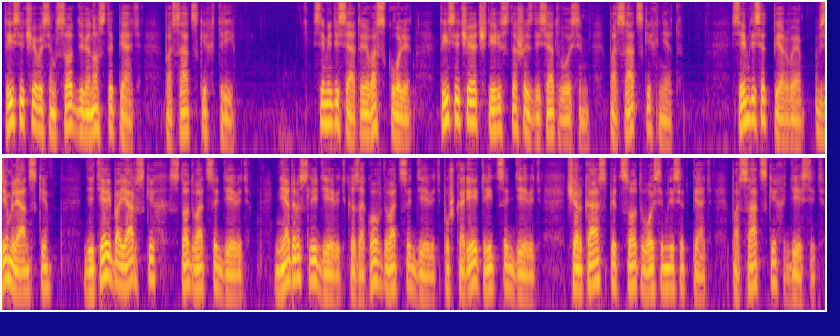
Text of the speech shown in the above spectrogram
1895, Посадских 3. 70-е в Осколе, 1468, Посадских нет. 71-е в Землянске, детей боярских 129, недорослей 9, казаков 29, пушкарей 39, Черкас 585, посадских 10.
